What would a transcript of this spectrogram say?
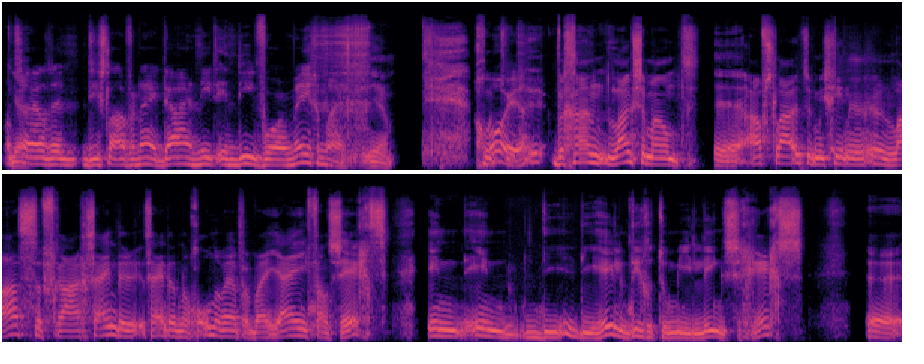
Want zij hadden die slavernij daar niet in die vorm meegemaakt. Ja. Goed, we gaan langzamerhand uh, afsluiten. Misschien een, een, laatste vraag. Zijn er, zijn er nog onderwerpen waar jij van zegt, in, in die, die hele dichotomie links-rechts, uh, uh,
